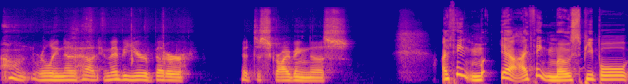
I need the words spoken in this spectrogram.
I don't really know how. Maybe you're better at describing this. I think, yeah, I think most people,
